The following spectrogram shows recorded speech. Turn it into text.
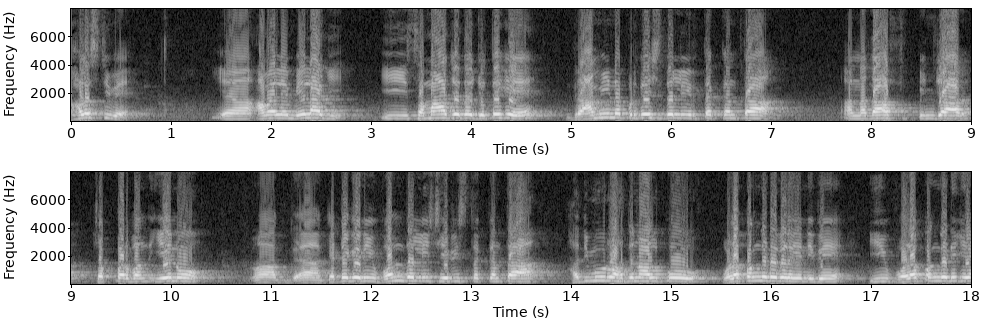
ಬಹಳಷ್ಟಿವೆ. ಆಮೇಲೆ ಮೇಲಾಗಿ ಈ ಸಮಾಜದ ಜೊತೆಗೆ ಗ್ರಾಮೀಣ ಪ್ರದೇಶದಲ್ಲಿ ಇರ್ತಕ್ಕಂಥ ನದಾಫ್, ಪಿಂಜಾರ್, ಚಪ್ಪರ್ ಬಂದ್ ಏನು ಕೆಟಗರಿ ಒಂದಲ್ಲಿ ಸೇರಿಸ್ತಕ್ಕಂಥ ಹದಿಮೂರು, ಹದಿನಾಲ್ಕು ಒಳಪಂಗಡಗಳೇನಿವೆ, ಈ ಒಳಪಂಗಡಿಗೆ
